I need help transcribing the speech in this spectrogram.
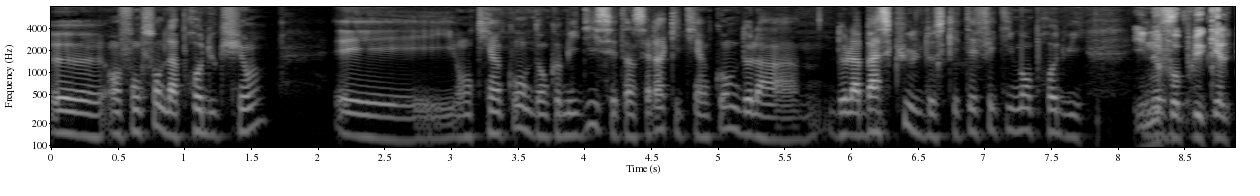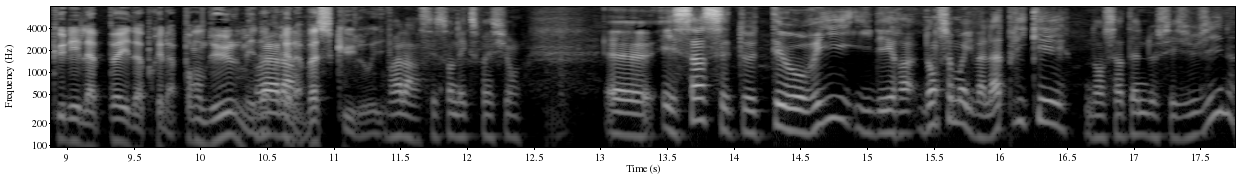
euh, en fonction de la production. Et on tient compte, donc comme il dit, c'est un salaire qui tient compte de la, de la bascule, de ce qui est effectivement produit. Il ne faut plus calculer la paye d'après la pendule, mais Voilà. d'après la bascule. Oui. Voilà, c'est son expression. Euh, et ça, cette théorie, il ira, non seulement il va l'appliquer dans certaines de ses usines,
